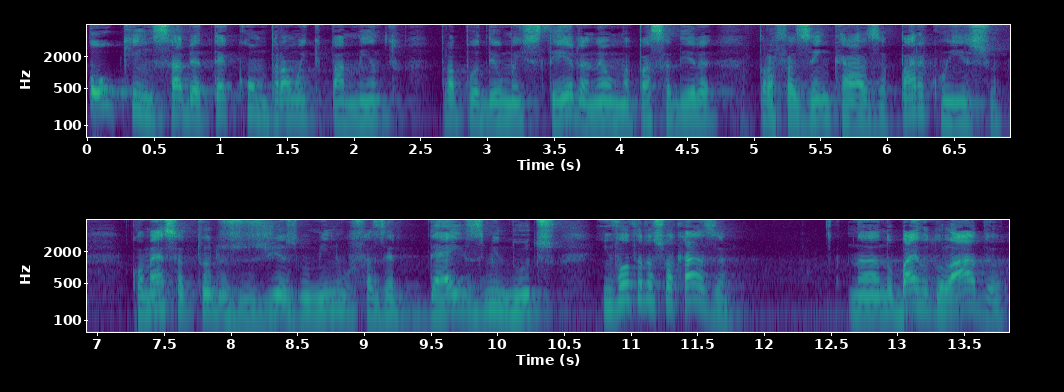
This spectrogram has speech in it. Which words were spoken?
ou quem sabe até comprar um equipamento para poder uma esteira, né, uma passadeira para fazer em casa. Para com isso. Começa todos os dias, no mínimo, fazer 10 minutos em volta da sua casa, na, no bairro do lado,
